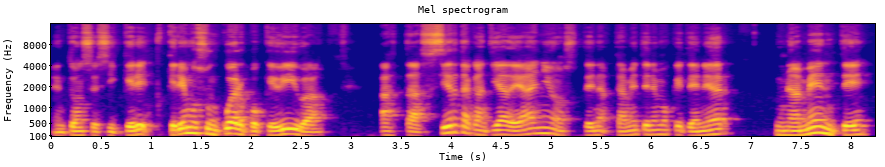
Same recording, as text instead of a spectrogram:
Entonces, si queremos un cuerpo que viva hasta cierta cantidad de años, también tenemos que tener una mente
